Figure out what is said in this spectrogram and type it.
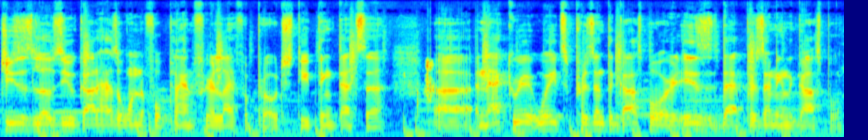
Jesus loves you, God has a wonderful plan for your life approach? Do you think that's a uh, an accurate way to present the gospel, or is that presenting the gospel?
